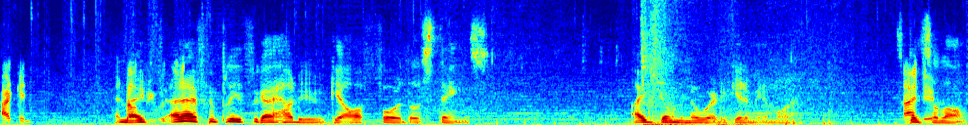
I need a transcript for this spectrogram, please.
I can. And Help I me with and I've completely forgot how to get off four of those things. I don't even know where to get them anymore. It's been so long.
